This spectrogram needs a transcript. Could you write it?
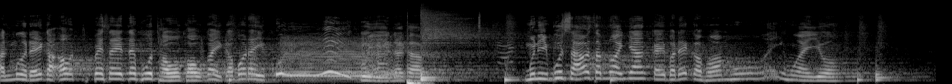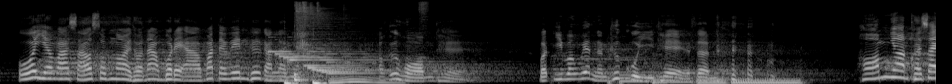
อันมือใดก็เอาไปใส่แต่ผู้เฒ่าเขาใกล้ก็บ่ได้กุย กุยนะครับมือนี้ผู้สาวซ้ำหน่อยย่างไก่บ่ได้ก็หอมห้วยห่วยอยู่โอ้ยอย่าว่าสาวสมน้อยเถอะน้ำบ่ได้อาบมาแต่เว้นคือกันล่ะเนี่ยเอาคือหอมแท้บัดอีบางเว้นนั่นคือกุยแท้สั่นหอมยอดข่อยใส่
